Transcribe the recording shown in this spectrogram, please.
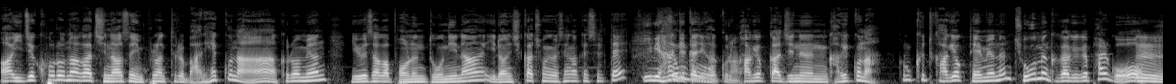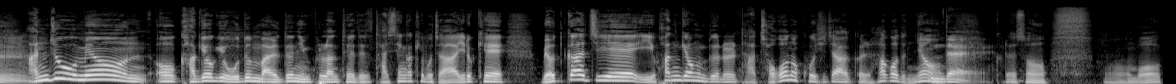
아 이제 코로나가 지나서 임플란트를 많이 했구나. 그러면 이 회사가 버는 돈이나 이런 시가총액을 생각했을 때 이미 한계까지 갔구나. 가격까지는 가겠구나. 그럼 그 가격 되면은 좋으면 그 가격에 팔고 음. 안 좋으면 어 가격이 오든 말든 임플란트에 대해서 다시 생각해 보자. 이렇게 몇 가지의 이 환경들을 다 적어 놓고 시작을 하거든요. 네. 그래서 어뭐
